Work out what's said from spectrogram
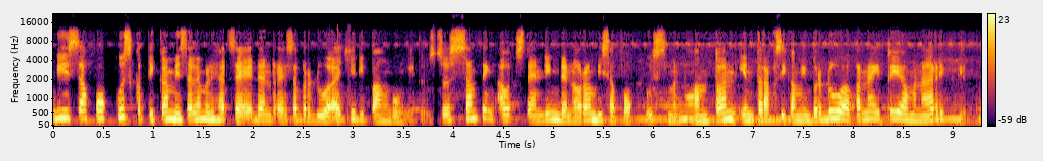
bisa fokus ketika misalnya melihat saya dan Reza berdua aja di panggung gitu. So something outstanding dan orang bisa fokus menonton interaksi kami berdua karena itu yang menarik gitu.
